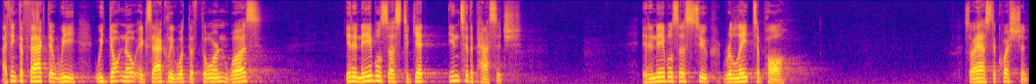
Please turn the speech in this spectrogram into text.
I think the fact that we, we don't know exactly what the thorn was, it enables us to get into the passage. It enables us to relate to Paul. So I ask the question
